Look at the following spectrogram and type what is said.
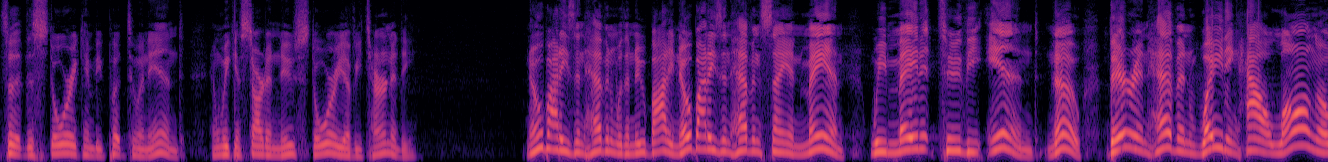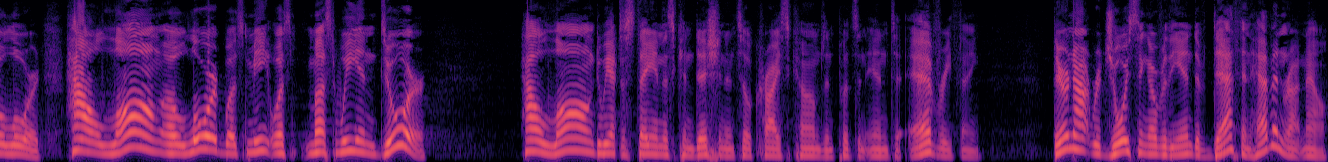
so that this story can be put to an end and we can start a new story of eternity? Nobody's in heaven with a new body. Nobody's in heaven saying, Man, we made it to the end. No, they're in heaven waiting. How long, O Lord? How long, O Lord, must we endure? How long do we have to stay in this condition until Christ comes and puts an end to everything? They're not rejoicing over the end of death in heaven right now.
